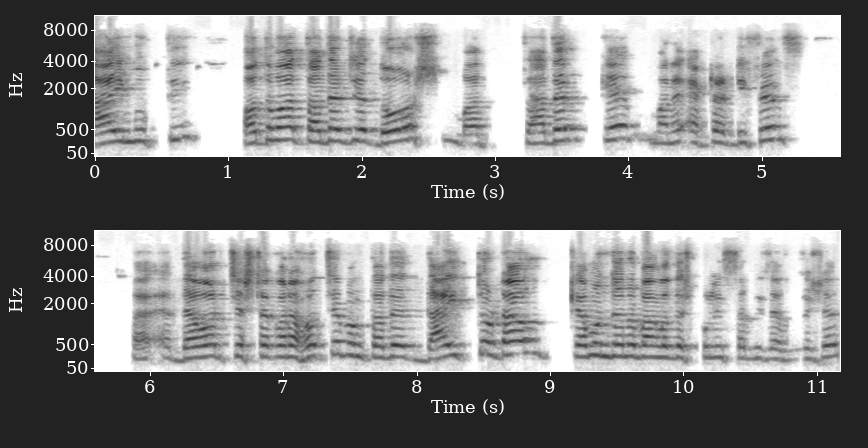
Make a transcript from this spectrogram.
দায় মুক্তি অথবা তাদের যে দোষ বা তাদেরকে মানে একটা ডিফেন্স দেওয়ার চেষ্টা করা হচ্ছে এবং তাদের দায়িত্বটাও কেমন যেন বাংলাদেশ পুলিশ সার্ভিস অ্যাসোসিয়েশন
